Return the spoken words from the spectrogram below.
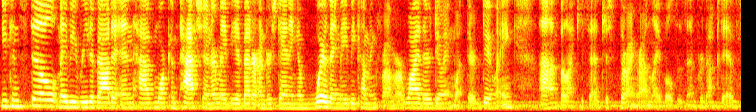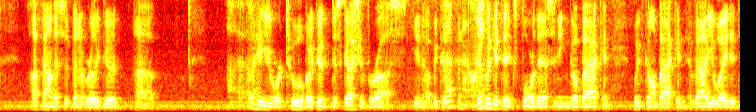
you can still maybe read about it and have more compassion or maybe a better understanding of where they may be coming from or why they're doing what they're doing. Um, but like you said, just throwing around labels isn't productive. I found this has been a really good. Uh, I I hate to use the word tool, but a good discussion for us, you know, because because we get to explore this, and you can go back and we've gone back and evaluated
